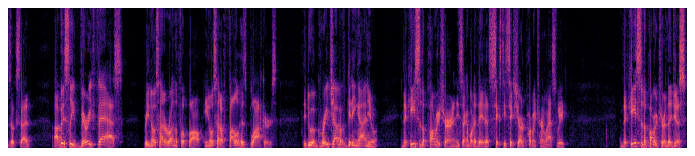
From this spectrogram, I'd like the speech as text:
Zook said. Obviously, very fast, but he knows how to run the football. He knows how to follow his blockers. They do a great job of getting on you. In the case of the punt return, and he's talking about it, they had a 66 yard punt return last week. In the case of the punt return, they just,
